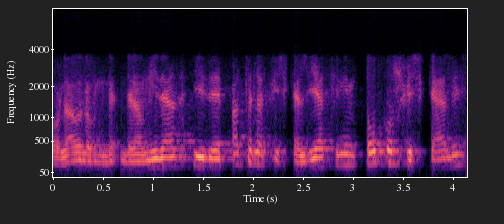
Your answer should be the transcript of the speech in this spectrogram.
por lado de la unidad y de parte de la Fiscalía tienen pocos fiscales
